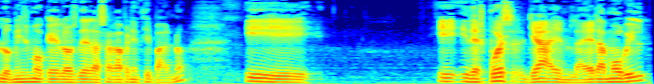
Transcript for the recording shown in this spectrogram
lo mismo que los de la saga principal, ¿no? Y, y, y después, ya en la era móvil,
